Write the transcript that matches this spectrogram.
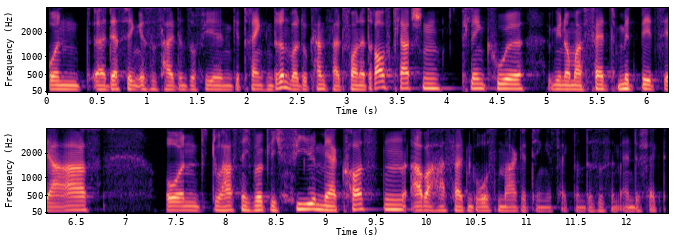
und äh, deswegen ist es halt in so vielen Getränken drin, weil du kannst halt vorne drauf klatschen, klingt cool, irgendwie nochmal Fett mit BCAAs und du hast nicht wirklich viel mehr Kosten, aber hast halt einen großen Marketing-Effekt und das ist im Endeffekt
